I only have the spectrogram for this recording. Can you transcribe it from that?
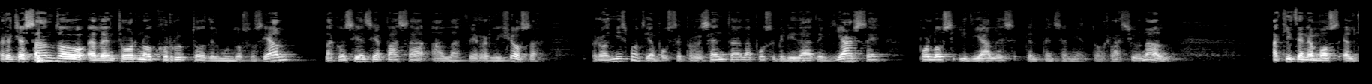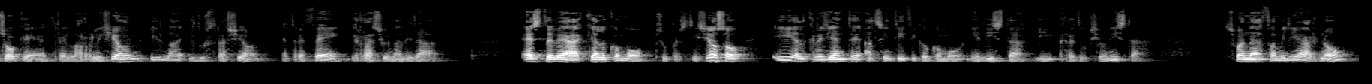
Rechazando el entorno corrupto del mundo social, la conciencia pasa a la fe religiosa, pero al mismo tiempo se presenta la posibilidad de guiarse por los ideales del pensamiento racional. Aquí tenemos el choque entre la religión y la ilustración, entre fe y racionalidad. Este ve a aquel como supersticioso y el creyente al científico como nihilista y reduccionista. Suena familiar, ¿no?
